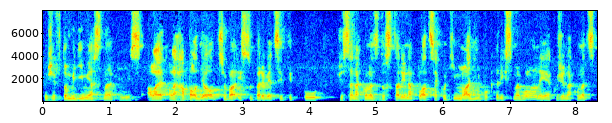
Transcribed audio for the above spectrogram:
Takže v tom vidím jasné plus. Ale, ale Hapal dělal třeba i super věci typu, že se nakonec dostali na plac jako ti mladí, po kterých jsme volali, jakože nakonec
